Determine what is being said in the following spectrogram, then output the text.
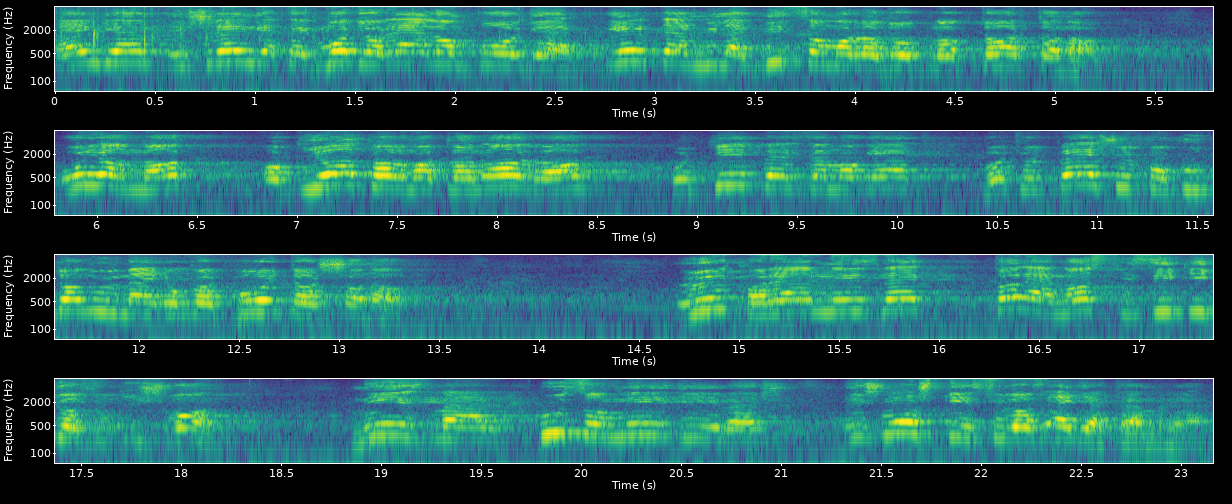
Engem és rengeteg magyar állampolgárt értelmileg visszamaradottnak tartanak. Olyannak, aki alkalmatlan arra, hogy képezze magát, vagy hogy felsőfokú tanulmányokat folytassanak. Ők, ha rám néznek, talán azt hiszik, igazuk is van. Nézd már, 24 éves, és most készül az egyetemre.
